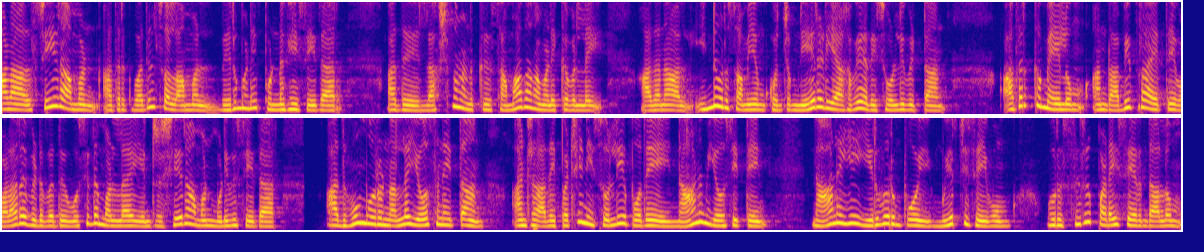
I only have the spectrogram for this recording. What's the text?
ஆனால் ஸ்ரீராமன் அதற்கு பதில் சொல்லாமல் வெறுமனே புன்னகை செய்தார். அது லக்ஷ்மணனுக்கு சமாதானம் அளிக்கவில்லை. அதனால் இன்னொரு சமயம் கொஞ்சம் நேரடியாகவே அதை சொல்லிவிட்டான். அதற்கு மேலும் அந்த அபிப்பிராயத்தை வளர விடுவது உசிதமல்ல என்று ஸ்ரீராமன் முடிவு செய்தார். அதுவும் ஒரு நல்ல யோசனைத்தான். அன்று அதை பற்றி நீ சொல்லிய போதே நானும் யோசித்தேன். நாளையே இருவரும் போய் முயற்சி செய்வோம். ஒரு சிறு படை சேர்ந்தாலும்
